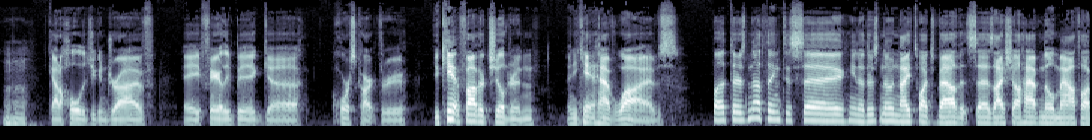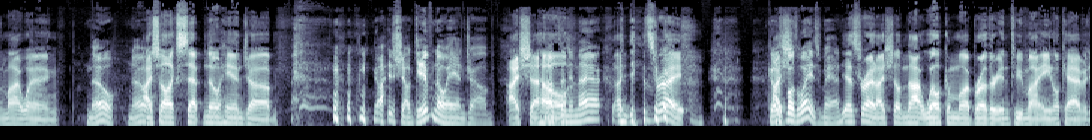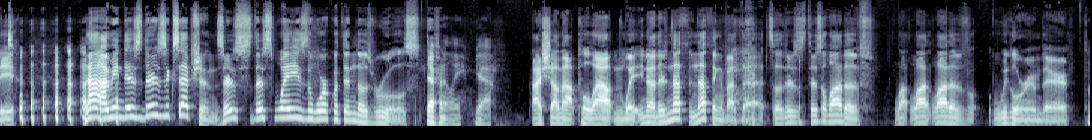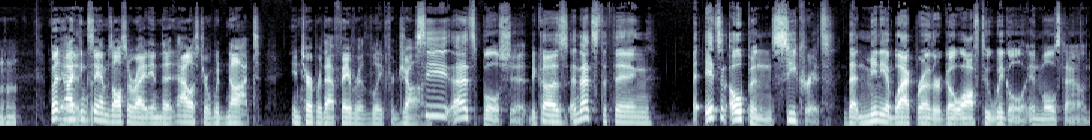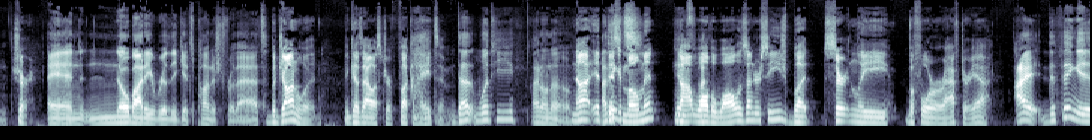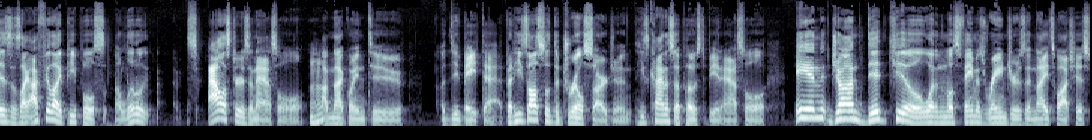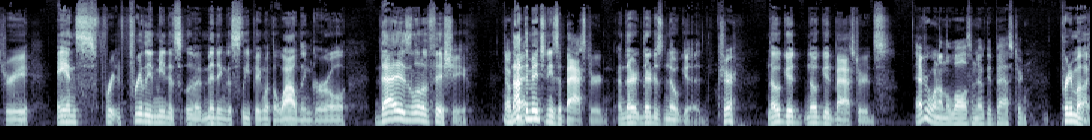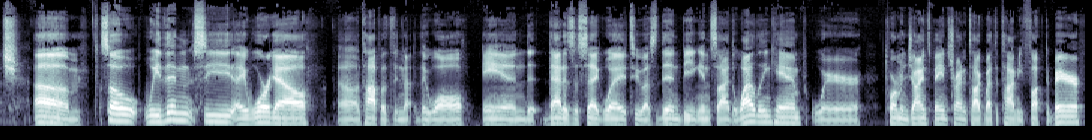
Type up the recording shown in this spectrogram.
Got a hole that you can drive a fairly big uh, horse cart through. You can't father children, and you can't have wives. But there's nothing to say, you know, there's no Night's Watch vow that says, I shall have no mouth on my wang. No, no. I shall accept no hand job. I shall give no hand job. I shall. Nothing in that. Uh, that's right. Goes sh- both ways, man. That's right. I shall not welcome my brother into my anal cavity. nah, I mean, there's there's exceptions. There's there's ways to work within those rules. Definitely. Yeah. I shall not pull out and wait. You know, there's nothing nothing about that. So there's there's a lot of lot lot lot of wiggle room there. Mm-hmm. But I think Sam's also right in that Alistair would not interpret that favorably for Jon. See, that's bullshit because and that's the thing. It's an open secret that many a black brother go off to wiggle in Mole's Town, Sure. and nobody really gets punished for that. But Jon would because Alistair fucking hates him. That would he? I don't know. Not at I this moment, him- not I- while the wall is under siege, but certainly before or after. Yeah. I the thing is, is like I feel like people's a little. Alistair is an asshole. Mm-hmm. I'm not going to uh, debate that, but he's also the drill sergeant. He's kind of supposed to be an asshole. And Jon did kill one of the most famous Rangers in Night's Watch history, and freely admitted, admitting to sleeping with a wildling girl. That is a little fishy. Not to mention he's a bastard, and they're they're just no good. Sure. No good, no good bastards. Everyone on the wall is a no good bastard. Pretty much. Um, so we then see a war gal uh, on top of the the wall, and that is a segue to us then being inside the wildling camp where Tormund Giantsbane's trying to talk about the time he fucked a bear,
